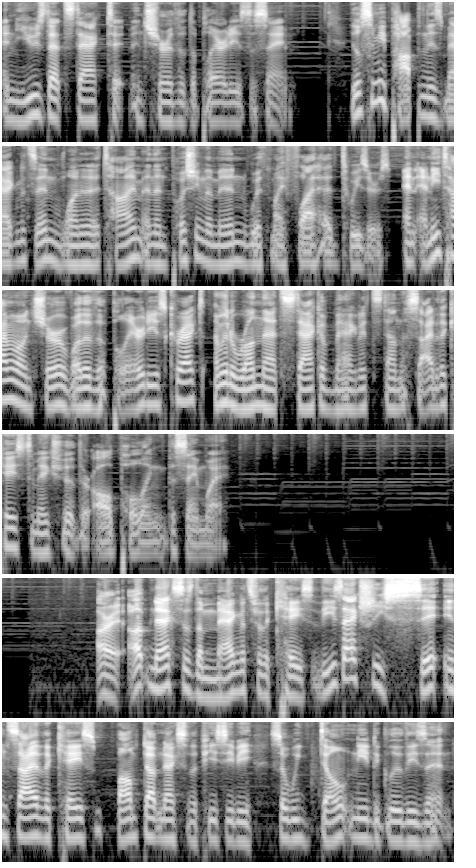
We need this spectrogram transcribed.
and use that stack to ensure that the polarity is the same. You'll see me popping these magnets in one at a time and then pushing them in with my flathead tweezers. And anytime I'm unsure of whether the polarity is correct, I'm going to run that stack of magnets down the side of the case to make sure that they're all pulling the same way. All right, up next is the magnets for the case. These actually sit inside the case, bumped up next to the PCB, so we don't need to glue these in.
